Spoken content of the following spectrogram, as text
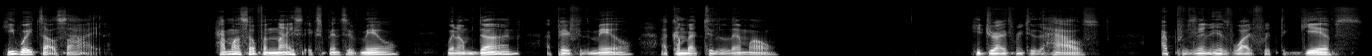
he waits outside. Have myself a nice, expensive meal. When I'm done, I pay for the meal. I come back to the limo. He drives me to the house. I present his wife with the gifts.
